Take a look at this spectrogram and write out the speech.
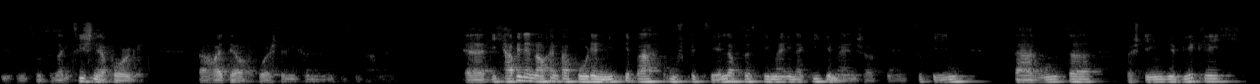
diesen sozusagen Zwischenerfolg äh, heute auch vorstellen können in diesem Rahmen. Äh, ich habe Ihnen auch ein paar Folien mitgebracht, um speziell auf das Thema Energiegemeinschaften einzugehen. Darunter verstehen wir wirklich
